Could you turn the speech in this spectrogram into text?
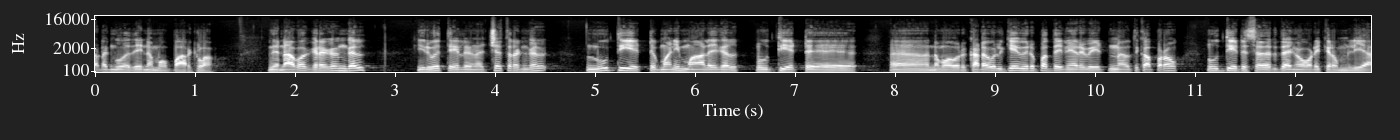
அடங்குவதை நம்ம பார்க்கலாம். இந்த நவகிரகங்கள் இருபத்தேழு நட்சத்திரங்கள் நூற்றி எட்டு மணி மாலைகள் நூற்றி எட்டு நம்ம ஒரு கடவுளுக்கே விருப்பத்தை நிறைவேற்றினதுக்கப்புறம் நூற்றி எட்டு சதுரத்தை அங்கே உடைக்கிறோம் இல்லையா?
